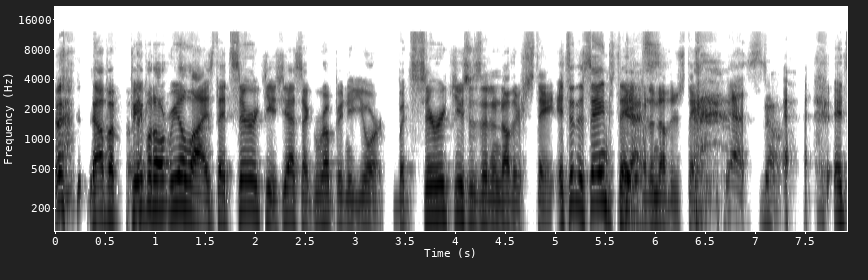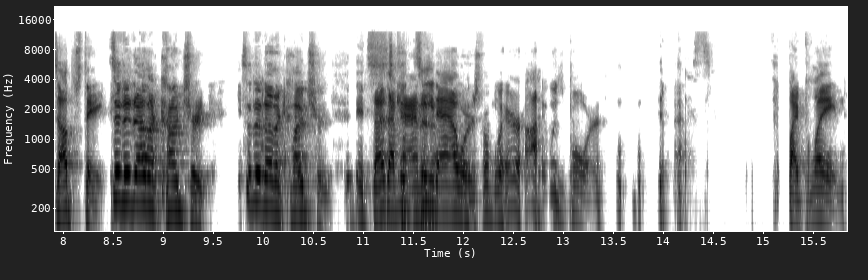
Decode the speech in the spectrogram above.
No, but people don't realize that Syracuse, yes, I grew up in New York, but Syracuse is in another state. It's in the same state, Yes. but another state. Yes. no, It's upstate. it's in another country. It's in another country. It's That's 17 Canada. hours from where I was born by plane.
